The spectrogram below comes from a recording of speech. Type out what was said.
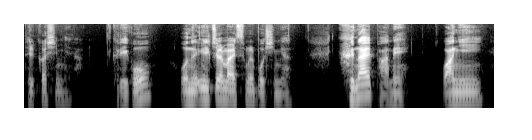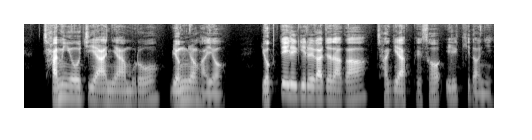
될 것입니다. 그리고 오늘 1절 말씀을 보시면 그날 밤에 왕이 잠이 오지 아니하므로 명령하여 역대 일기를 가져다가 자기 앞에서 읽히더니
